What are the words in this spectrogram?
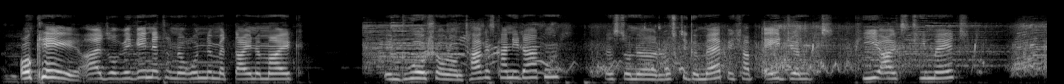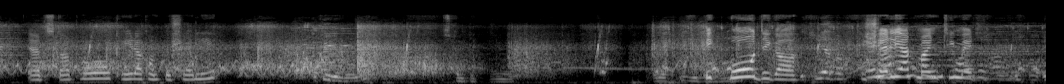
Also, Okay, also wir gehen jetzt in eine Runde mit deinem Mike in Duo Showdown Tageskandidaten. Das ist so eine lustige Map. Ich habe Agent P als Teammate. Er hat Star Power. Okay, da kommt eine Shelly. Okay, gewonnen. Das kommt easy. Big Bo, Digga. Die Shelly hat meinen Teammate. Ich brauche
